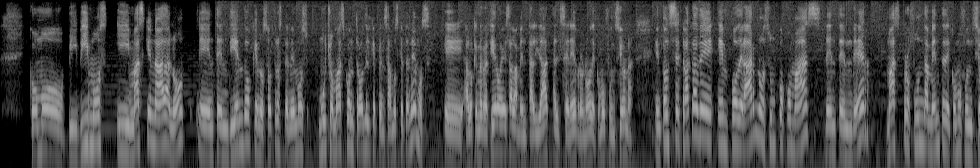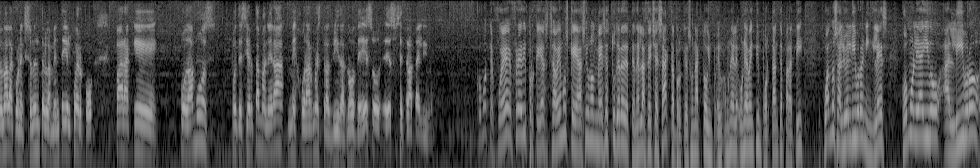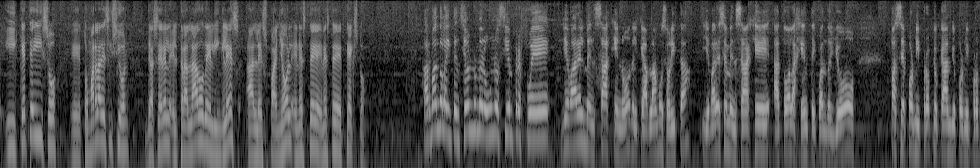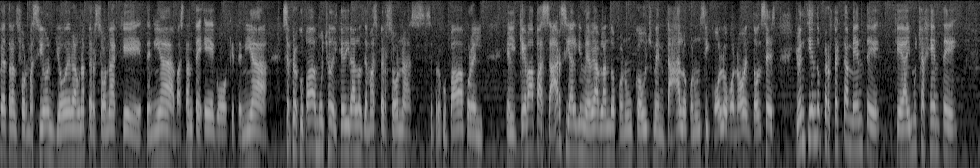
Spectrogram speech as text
cómo vivimos y más que nada, ¿no? entendiendo que nosotros tenemos mucho más control del que pensamos que tenemos. Eh, a lo que me refiero es a la mentalidad, al cerebro, ¿no? De cómo funciona. Entonces se trata de empoderarnos un poco más, de entender más profundamente de cómo funciona la conexión entre la mente y el cuerpo para que podamos pues de cierta manera mejorar nuestras vidas, ¿no? De eso, eso se trata el libro. ¿Cómo te fue, Freddy? Porque ya sabemos que hace unos meses tú debes de tener la fecha exacta, porque es un acto, un, evento importante para ti. ¿Cuándo salió el libro en inglés? ¿Cómo le ha ido al libro y qué te hizo eh, tomar la decisión de hacer el, traslado del inglés al español en este, en este texto? Armando, la intención número uno siempre fue llevar el mensaje, ¿no? Del que hablamos ahorita, llevar ese mensaje a toda la gente. Cuando yo pasé por mi propio cambio, por mi propia transformación, yo era una persona que tenía bastante ego, que tenía, se preocupaba mucho del qué dirán las demás personas, se preocupaba por el, el qué va a pasar si alguien me ve hablando con un coach mental o con un psicólogo, ¿no? Entonces, yo entiendo perfectamente que hay mucha gente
